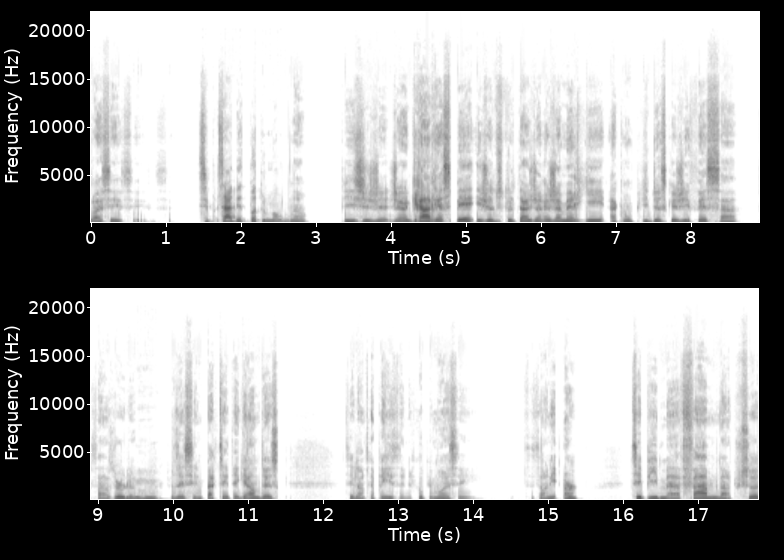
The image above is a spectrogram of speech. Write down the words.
Ouais, c'est. Ça habite pas tout le monde. Non. Puis j'ai un grand respect et je dis tout le temps, j'aurais jamais rien accompli de ce que j'ai fait sans, sans eux. Là. Mmh je veux dire, c'est une partie intégrante de ce, l'entreprise. Enrico et moi, c'est, on est un. Puis ma femme dans tout ça,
